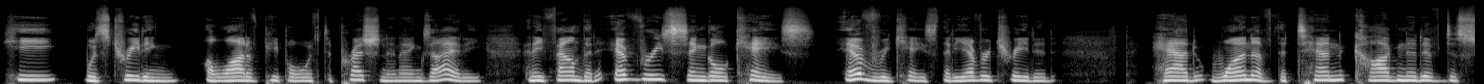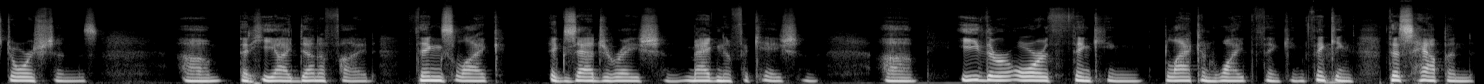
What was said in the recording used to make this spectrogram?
he was treating a lot of people with depression and anxiety. And he found that every single case, every case that he ever treated, had one of the 10 cognitive distortions um, that he identified. Things like exaggeration, magnification, uh, either or thinking, black and white thinking, thinking right. this happened,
